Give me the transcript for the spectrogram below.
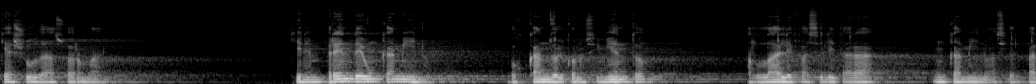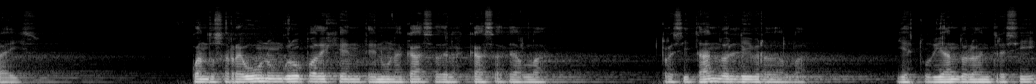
que ayuda a su hermano. Quien emprende un camino buscando el conocimiento, Allah le facilitará un camino hacia el paraíso. Cuando se reúne un grupo de gente en una casa de las casas de Allah, recitando el libro de Allah y estudiándolo entre sí,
